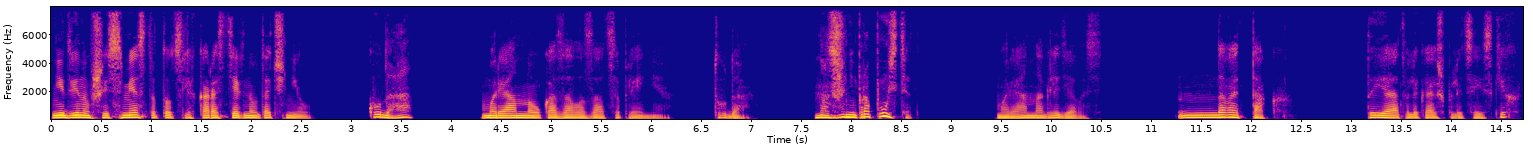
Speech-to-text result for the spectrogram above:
Не двинувшись с места, тот слегка растерянно уточнил. «Куда?» Марианна указала за оцепление. «Туда. Нас же не пропустят!» Марианна огляделась. «Давай так. Ты отвлекаешь полицейских,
